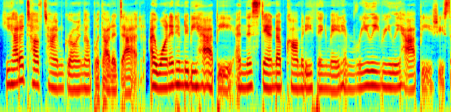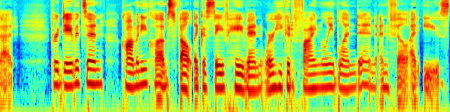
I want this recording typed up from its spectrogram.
he had a tough time growing up without a dad. I wanted him to be happy, and this stand up comedy thing made him really, really happy, she said. For Davidson, comedy clubs felt like a safe haven where he could finally blend in and feel at ease.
